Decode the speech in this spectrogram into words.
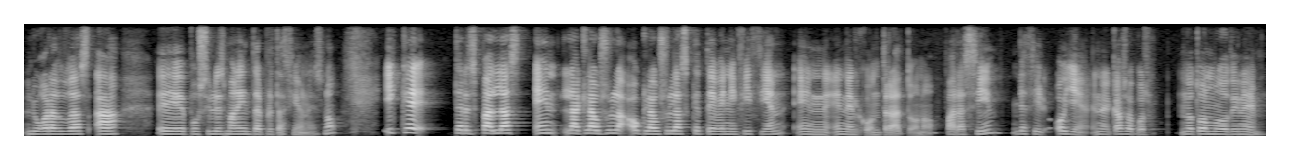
lugar a dudas a eh, posibles malinterpretaciones, ¿no? Y que te respaldas en la cláusula o cláusulas que te beneficien en, el contrato, ¿no? Para así decir, oye, en el caso, pues no todo el mundo tiene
